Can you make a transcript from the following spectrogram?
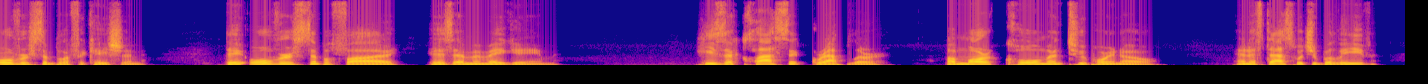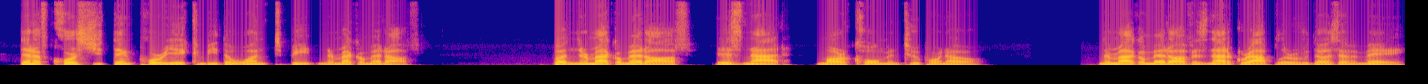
oversimplification. They oversimplify his MMA game. He's a classic grappler, a Mark Coleman 2.0. And if that's what you believe, then of course you think Poirier can be the one to beat Nurmagomedov. But Nurmagomedov is not Mark Coleman 2.0. Nurmagomedov is not a grappler who does MMA.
